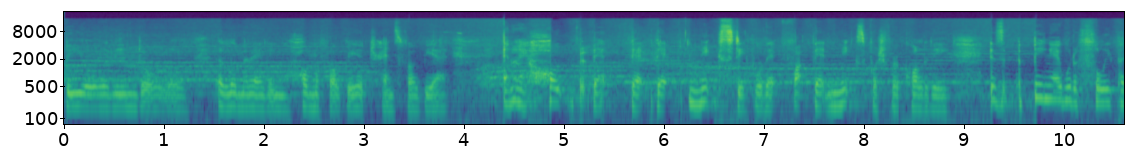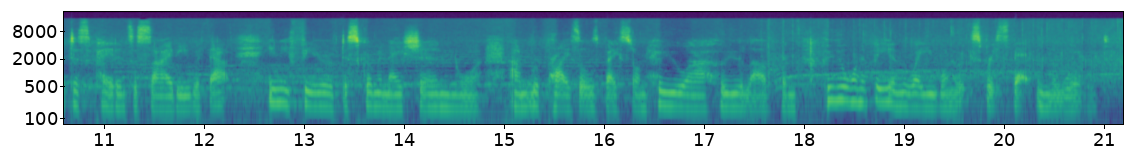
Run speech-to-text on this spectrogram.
be all and end all of eliminating homophobia, transphobia. And I hope that that, that, that next step or that, that next push for equality is being able to fully participate in society without any fear of discrimination or um, reprisals based on who you are, who you love, and who you want to be and the way you want to express that in the world.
